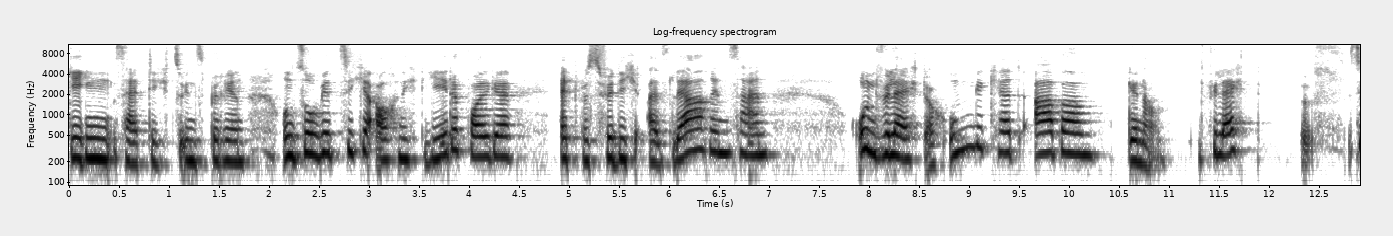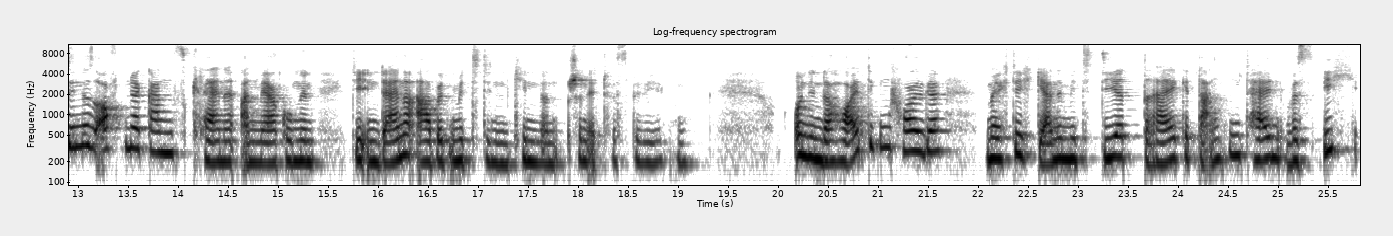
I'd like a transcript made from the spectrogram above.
gegenseitig zu inspirieren. Und so wird sicher auch nicht jede Folge etwas für dich als Lehrerin sein und vielleicht auch umgekehrt, aber genau, vielleicht sind es oft nur ganz kleine Anmerkungen, die in deiner Arbeit mit den Kindern schon etwas bewirken. Und in der heutigen Folge möchte ich gerne mit dir drei Gedanken teilen, was ich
